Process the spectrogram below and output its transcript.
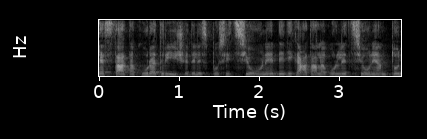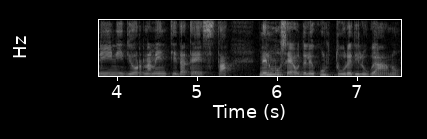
che è stata curatrice dell'esposizione dedicata alla collezione Antonini di ornamenti da testa nel Museo delle Culture di Lugano.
